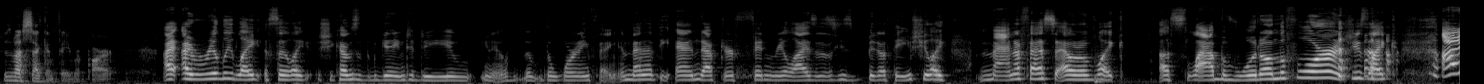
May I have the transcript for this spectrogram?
she's my second favorite part. I, I really like so like she comes at the beginning to do you you know the the warning thing. And then at the end after Finn realizes he's been a thief she like manifests out of like a slab of wood on the floor. And she's like I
